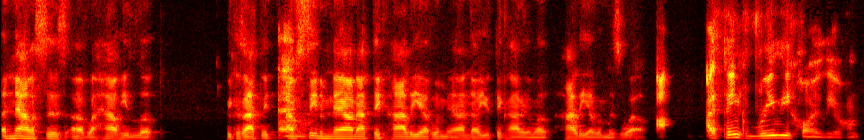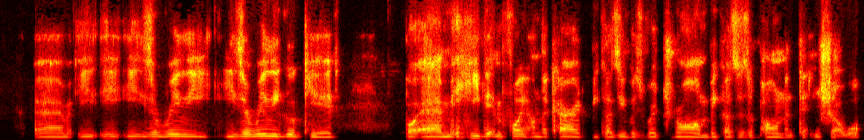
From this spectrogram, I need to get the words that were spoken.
analysis of how he looked because I think um, I've seen him now and I think highly of him, and I know you think highly of, highly of him as well. I, I think really highly of him. Um, he, he, he's a really he's a really good kid, but um, he didn't fight on the card because he was withdrawn because his opponent didn't show up,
